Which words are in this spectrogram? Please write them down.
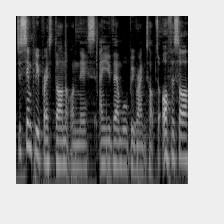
Just simply press done on this, and you then will be ranked up to officer.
